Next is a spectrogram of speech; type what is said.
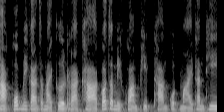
หากพบมีการจำหน่ายเกินราคาก็จะมีความผิดทางกฎหมายทันที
